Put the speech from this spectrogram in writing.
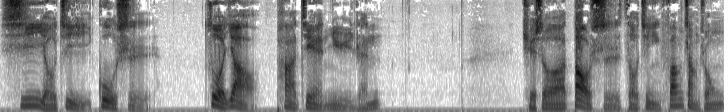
西游记》故事：做药怕见女人。却说道士走进方丈中，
